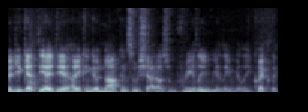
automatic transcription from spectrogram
But you get the idea how you can go knock in some shadows really, really, really quickly.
